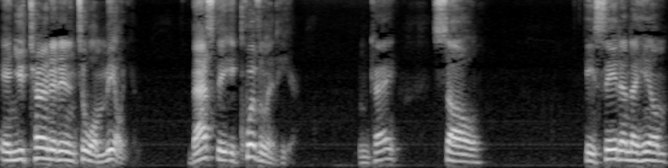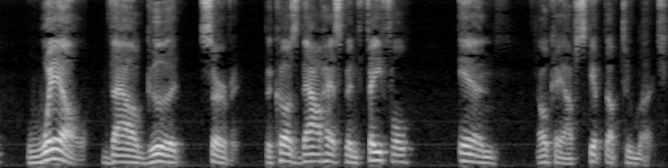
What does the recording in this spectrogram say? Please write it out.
and you turn it into a million. That's the equivalent here. Okay. So he said unto him, Well, thou good servant, because thou hast been faithful in. Okay, I've skipped up too much.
